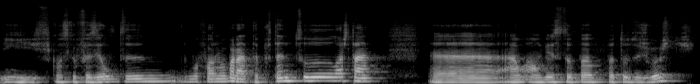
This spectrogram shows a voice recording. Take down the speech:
e conseguiu fazê-lo de, de, uma forma barata. Portanto, lá está. Uh, há, há, um vencedor para, para todos os gostos.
